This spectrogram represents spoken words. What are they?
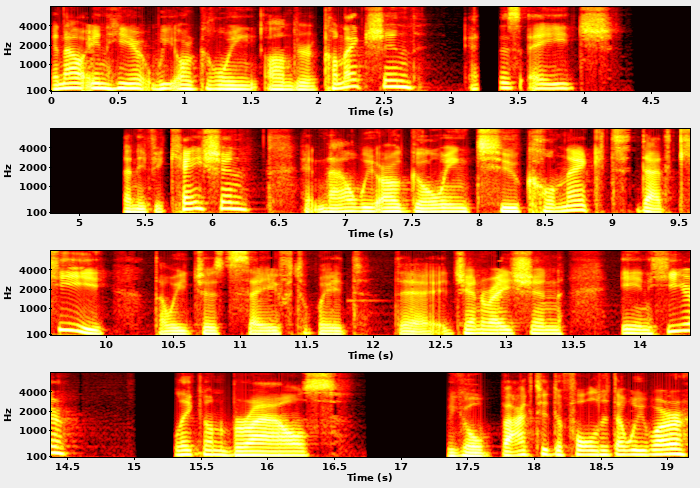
And now in here, we are going under connection, SSH, authentication. And now we are going to connect that key that we just saved with the generation in here. Click on browse. We go back to the folder that we were.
